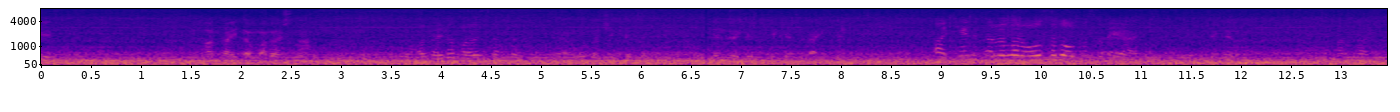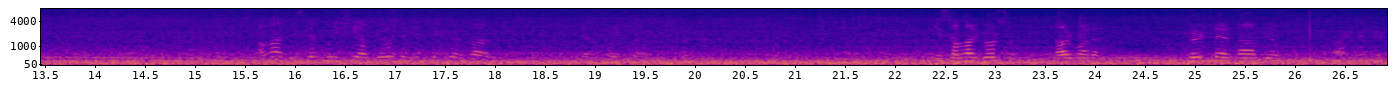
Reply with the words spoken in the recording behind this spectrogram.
Evet. Hatay'da, Maraş'ta. O Hatay'dan Maraş'tan da. Ya, o da çekerler. Kendileri gelip çekerler. Aynen. Ha kendi tarlaları olsa da olmasa da yani. Çekerler. Ama biz de bu işi yapıyoruz ve çekiyoruz abi. Yani sonuçta. İnsanlar görsün harmanı. Köylüler ne yapıyor? Aynen öyle.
